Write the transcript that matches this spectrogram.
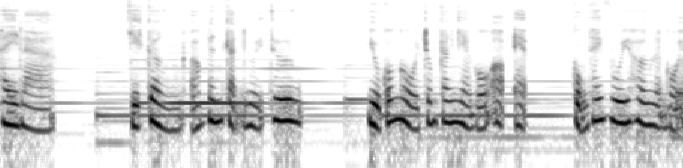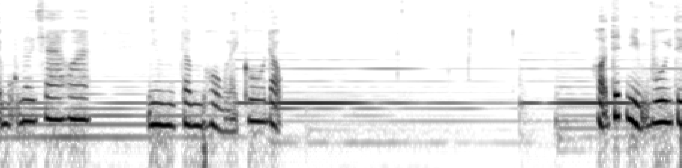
Hay là chỉ cần ở bên cạnh người thương. Dù có ngồi trong căn nhà gỗ ọp ẹp, Cũng thấy vui hơn là ngồi ở một nơi xa hoa. Nhưng tâm hồn lại cô độc. Họ thích niềm vui từ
